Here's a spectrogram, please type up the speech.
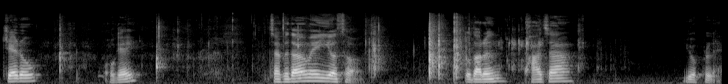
제로. 오케이. 자, 그 다음에 이어서 또 다른 과자 요플레.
